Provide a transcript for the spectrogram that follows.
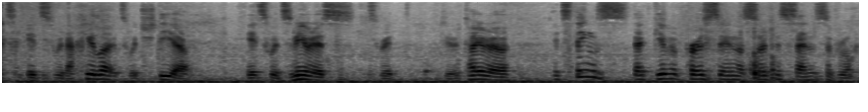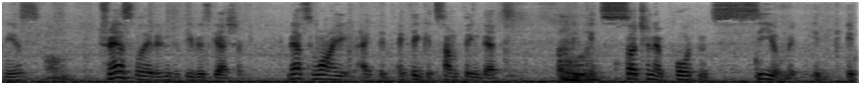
it's, it's with achila, it's with shtia, it's with zmiris, it's with Torah, it's things that give a person a certain sense of ruchnius, translated into Tibis Geshem. And that's why I, I, think it's something that's it's such an important seal. It, it, it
